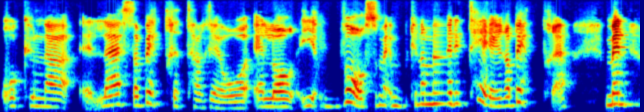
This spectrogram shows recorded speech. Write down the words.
och kunna eh, läsa bättre tarot eller vad som kunna meditera bättre. Men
